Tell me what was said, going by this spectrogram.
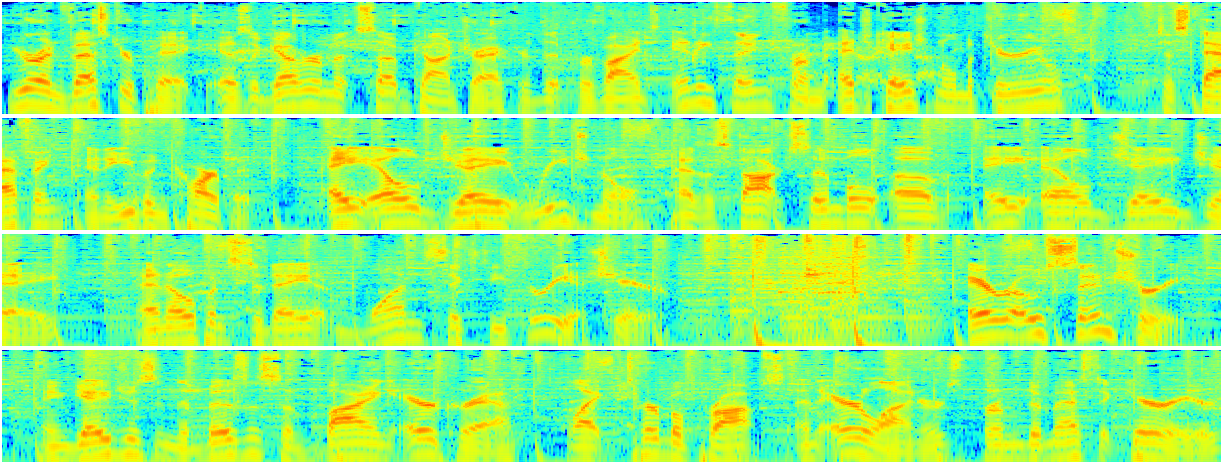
Your investor pick is a government subcontractor that provides anything from educational materials to staffing and even carpet. ALJ Regional has a stock symbol of ALJJ and opens today at 163 a share. Aero Century engages in the business of buying aircraft like turboprops and airliners from domestic carriers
